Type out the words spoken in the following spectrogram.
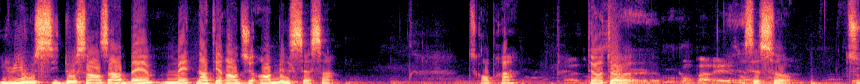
lui aussi 200 ans, ben maintenant tu es rendu en 1700. Tu comprends? C'est ça. Tu,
